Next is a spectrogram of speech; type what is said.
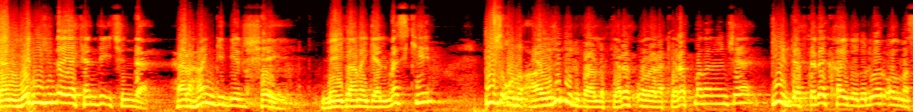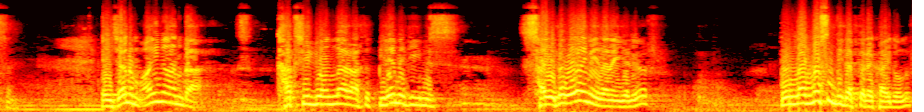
Yani yeryüzünde ya kendi içinde herhangi bir şey meydana gelmez ki biz onu ayrı bir varlık yarat olarak yaratmadan önce bir deftere kaydediliyor olmasın. E canım aynı anda katrilyonlar artık bilemediğimiz sayıda olay meydana geliyor. Bunlar nasıl bir deftere kaydolur?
